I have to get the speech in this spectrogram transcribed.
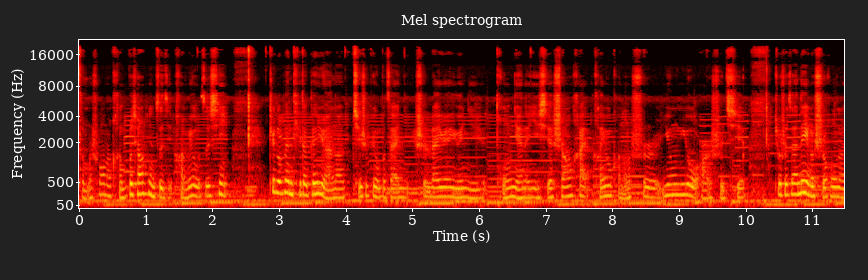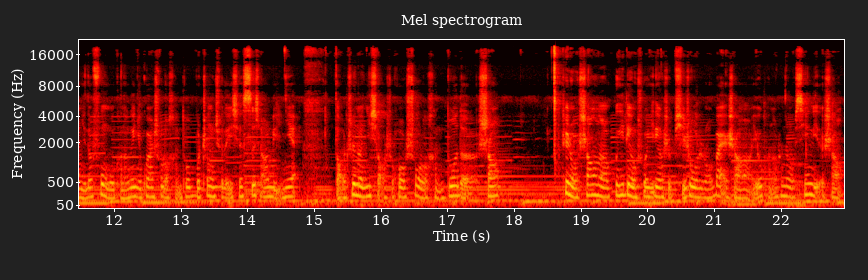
怎么说呢？很不相信自己，很没有自信。这个问题的根源呢，其实并不在你，是来源于你童年的一些伤害，很有可能是婴幼儿时期，就是在那个时候呢，你的父母可能给你灌输了很多不正确的一些思想理念，导致呢你小时候受了很多的伤。这种伤呢，不一定说一定是皮肉这种外伤啊，有可能是那种心理的伤，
